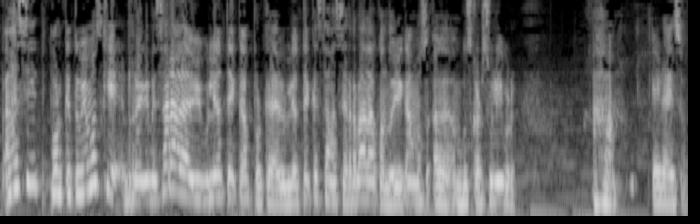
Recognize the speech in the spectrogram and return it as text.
ah, sí, porque tuvimos que regresar a la biblioteca porque la biblioteca estaba cerrada cuando llegamos a buscar su libro. Ajá, era eso.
